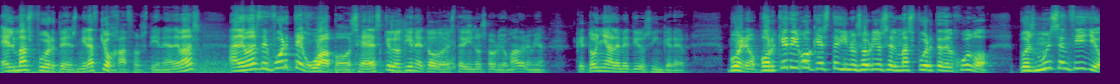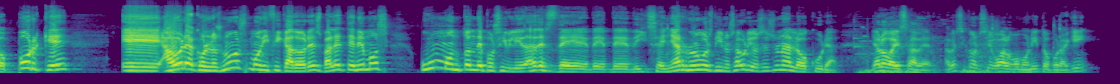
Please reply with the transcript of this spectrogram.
El más fuerte es, mirad qué ojazos tiene. Además, además de fuerte, guapo. O sea, es que lo tiene todo este dinosaurio, madre mía. Qué toña le he metido sin querer. Bueno, ¿por qué digo que este dinosaurio es el más fuerte del juego? Pues muy sencillo, porque eh, ahora con los nuevos modificadores, ¿vale? Tenemos un montón de posibilidades de, de, diseñar nuevos dinosaurios. Es una locura, ya lo vais a ver. A ver si consigo algo bonito por aquí.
